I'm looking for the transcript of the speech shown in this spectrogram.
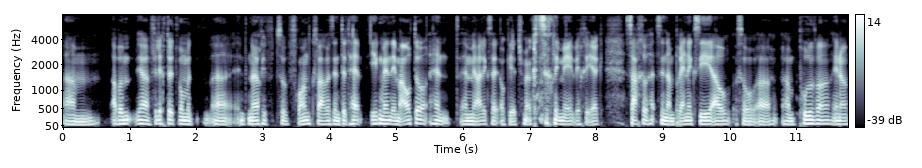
Ähm, aber ja, vielleicht dort, wo wir äh, in der Nähe zur Front gefahren sind, dort irgendwann im Auto haben, haben wir alle gesagt, okay, jetzt schmeckt es ein bisschen mehr wie Krieg. Sachen sind am Brennen gewesen, auch so äh, Pulver, you know.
